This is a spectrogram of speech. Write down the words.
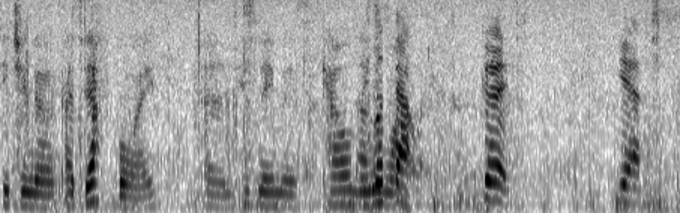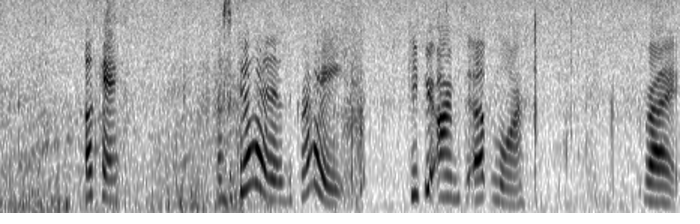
teaching a, a deaf boy, and his name is Cao Now Ling look Wang. that way. Good. Yes. Okay. That was good. That was great. Keep your arms up more. Right.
